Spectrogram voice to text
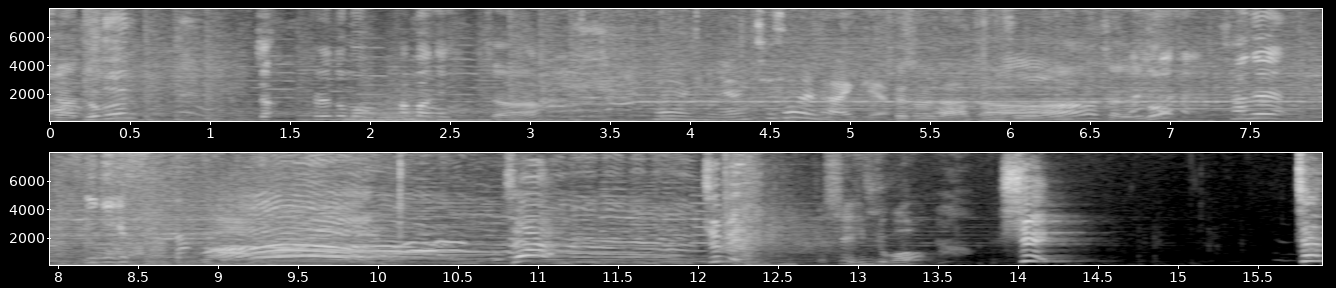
자, 두 분. 자, 그래도 뭐 한마디. 자, 저는 그냥 최선을 다할게요. 최선을 다하자. 자, 그리고 저는 이기겠습니다. 자, 준비. 씨 힘주고 시. 작.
